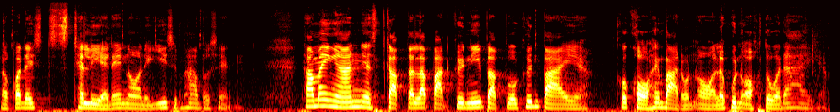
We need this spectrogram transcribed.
เราก็ได้เฉลี่ยแน่นอนอีก 25%ถ้าไม่งั้นเนี่ยกลับตลปัดคืนนี้ปรับตัวขึ้นไป ก็ขอให้บาทอ่อนๆแล้วคุณออกตัวได้ครับ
